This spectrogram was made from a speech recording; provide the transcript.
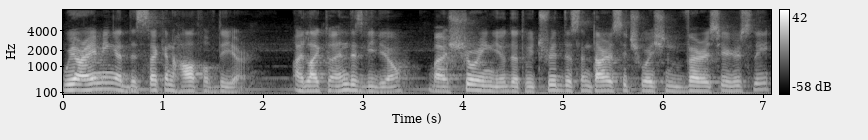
We are aiming at the second half of the year. I'd like to end this video by assuring you that we treat this entire situation very seriously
